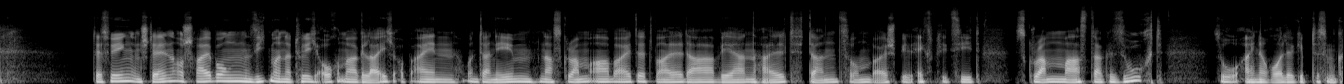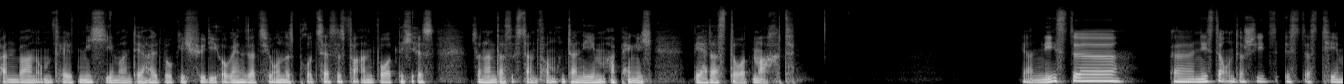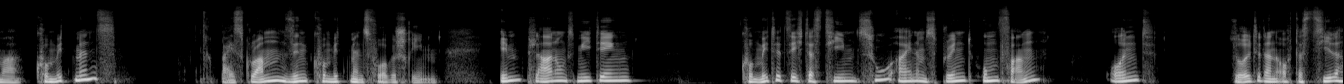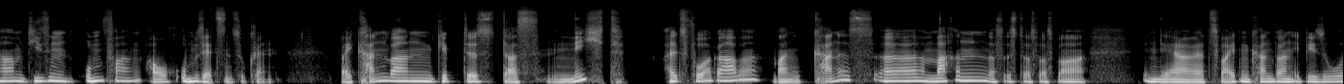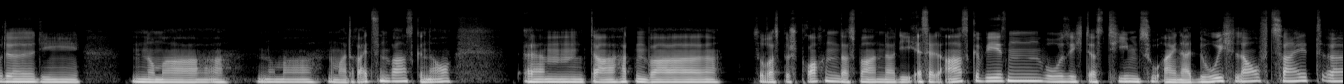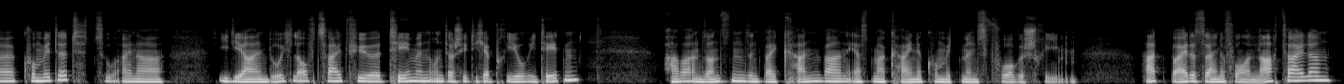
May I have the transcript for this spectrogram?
Deswegen in Stellenausschreibungen sieht man natürlich auch immer gleich, ob ein Unternehmen nach Scrum arbeitet, weil da wären halt dann zum Beispiel explizit Scrum Master gesucht. So eine Rolle gibt es im Kanban-Umfeld nicht jemand, der halt wirklich für die Organisation des Prozesses verantwortlich ist, sondern das ist dann vom Unternehmen abhängig, wer das dort macht. Ja, nächste, äh, nächster Unterschied ist das Thema Commitments. Bei Scrum sind Commitments vorgeschrieben. Im Planungsmeeting committet sich das Team zu einem Sprint-Umfang und sollte dann auch das Ziel haben, diesen Umfang auch umsetzen zu können. Bei Kanban gibt es das nicht als Vorgabe. Man kann es äh, machen. Das ist das, was wir in der zweiten Kanban-Episode, die Nummer, Nummer, Nummer 13 war es, genau. Ähm, da hatten wir sowas besprochen. Das waren da die SLAs gewesen, wo sich das Team zu einer Durchlaufzeit äh, committet, zu einer idealen Durchlaufzeit für Themen unterschiedlicher Prioritäten. Aber ansonsten sind bei Kanban erstmal keine Commitments vorgeschrieben. Hat beides seine Vor- und Nachteile.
